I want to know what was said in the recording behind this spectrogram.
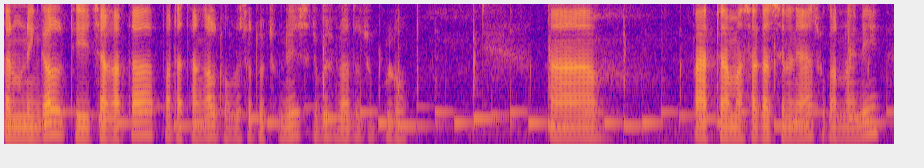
dan meninggal di Jakarta pada tanggal 21 Juni 1970. Uh, pada masa kecilnya Soekarno ini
